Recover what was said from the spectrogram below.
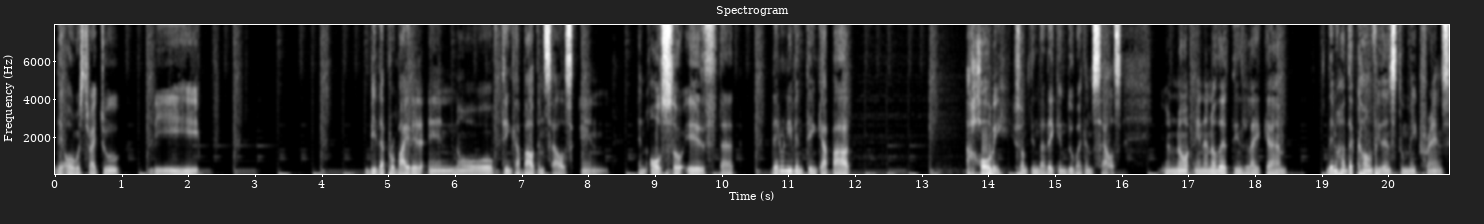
They always try to be be the provider and no think about themselves. And and also is that they don't even think about a hobby something that they can do by themselves you know? And another thing like um, they don't have the confidence to make friends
